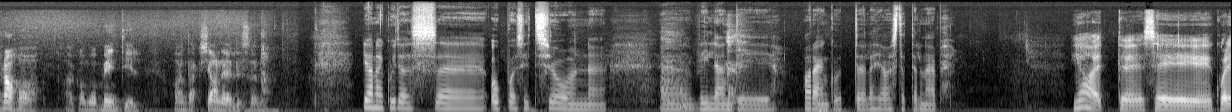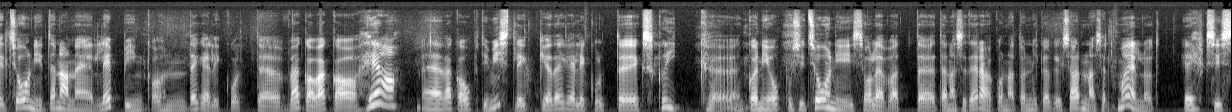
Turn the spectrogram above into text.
raha, aga momendil annaks Janele sõna. Jane, kuidas äh, opositsioon äh, Viljandi arengut lähiaastatel näeb? ja et see koalitsiooni tänane leping on tegelikult väga-väga hea, väga optimistlik ja tegelikult eks kõik, ka nii opositsioonis olevad tänased erakonnad on ikkagi sarnaselt mõelnud. ehk siis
